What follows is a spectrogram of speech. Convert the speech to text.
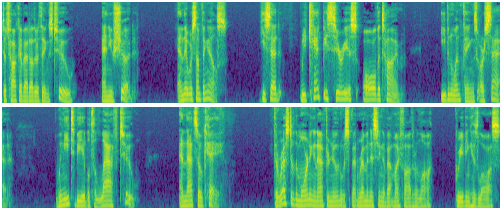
to talk about other things too, and you should. And there was something else. He said, We can't be serious all the time even when things are sad. We need to be able to laugh too, and that's okay. The rest of the morning and afternoon was spent reminiscing about my father in law, grieving his loss,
